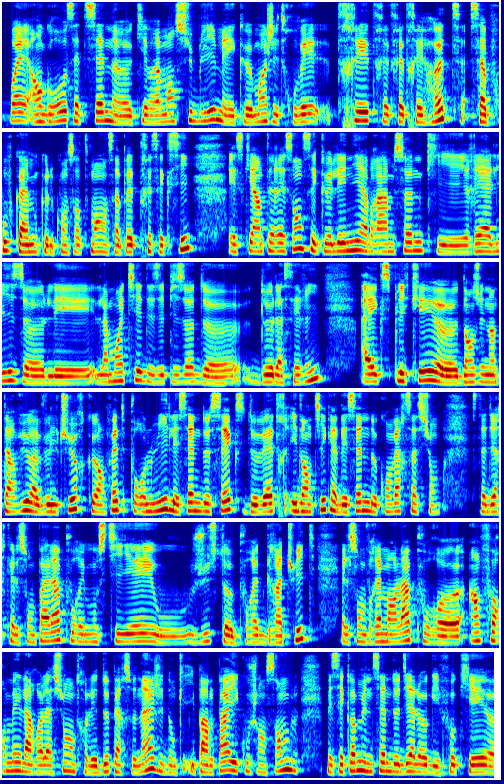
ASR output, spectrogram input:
Ouais, en gros, cette scène euh, qui est vraiment sublime et que moi j'ai trouvé très très très très hot, ça prouve quand même que le consentement, ça peut être très sexy. Et ce qui est intéressant, c'est que Lenny Abrahamson, qui réalise euh, les, la moitié des épisodes euh, de la série, a expliqué dans une interview à Vulture qu'en fait pour lui, les scènes de sexe devaient être identiques à des scènes de conversation. C'est-à-dire qu'elles sont pas là pour émoustiller ou juste pour être gratuites, elles sont vraiment là pour informer la relation entre les deux personnages. Et donc ils parlent pas, ils couchent ensemble, mais c'est comme une scène de dialogue. Il faut qu'il y ait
